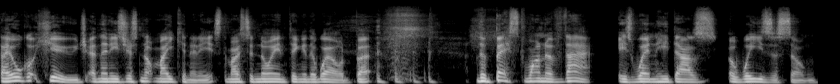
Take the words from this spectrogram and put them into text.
they all got huge, and then he's just not making any. It's the most annoying thing in the world. But the best one of that is when he does a Weezer song.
